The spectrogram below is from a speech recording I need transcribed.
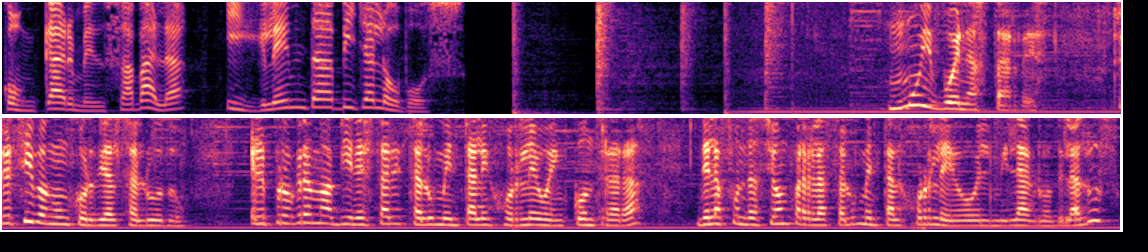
con Carmen Zavala y Glenda Villalobos. Muy buenas tardes. Reciban un cordial saludo. El programa Bienestar y Salud Mental en Jorleo encontrarás de la Fundación para la Salud Mental Jorleo El Milagro de la Luz.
